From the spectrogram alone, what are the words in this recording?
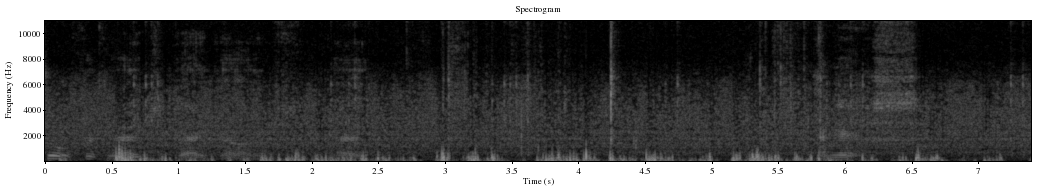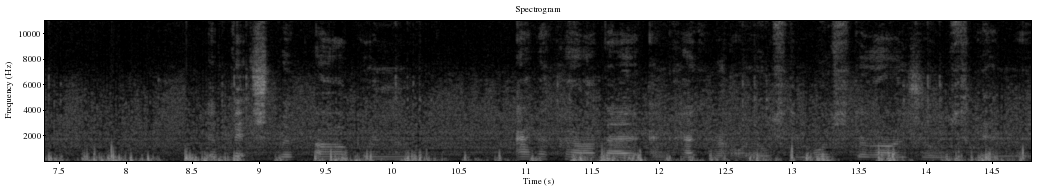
Short video today with argan, avocado and coconut oils to moisturise your skin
